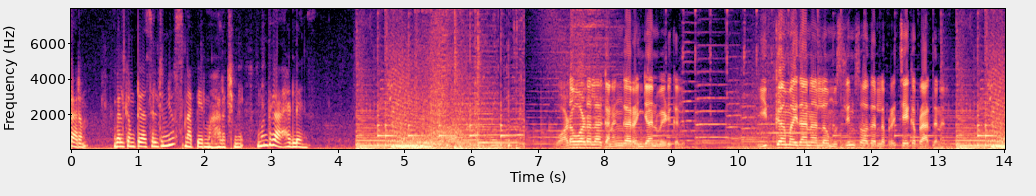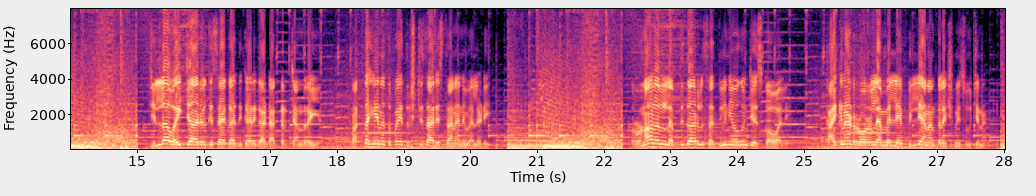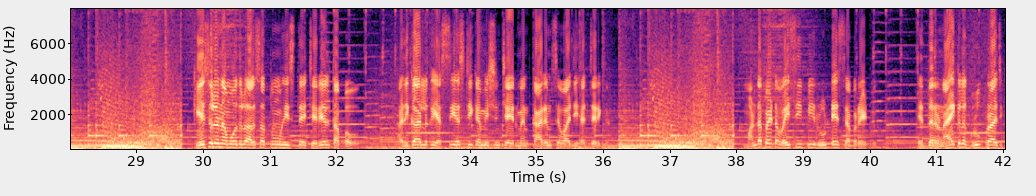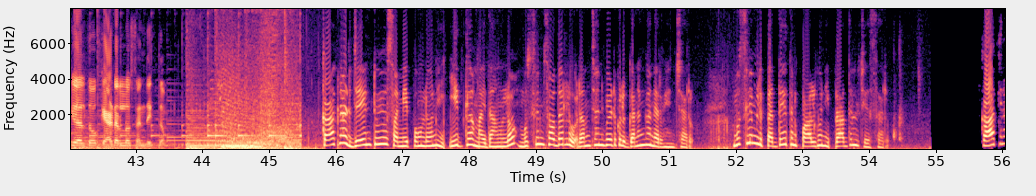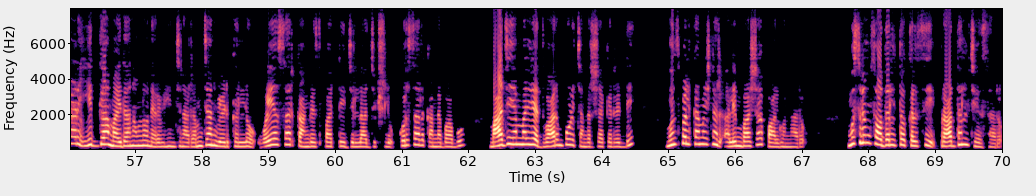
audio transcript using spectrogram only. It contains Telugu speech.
నమస్కారం. వెల్కమ్ టు అసల్టీ న్యూస్. నా పేరు మహాలక్ష్మి. ముందుగా హెడ్లైన్స్. వాడవాడలా ఘనంగా రంజాన్ వేడుకలు. ఈద్గా మైదానాల్లో ముస్లిం సోదరుల ప్రత్యేక ప్రార్థనలు. జిల్లా వైద్య ఆరోగ్య శాఖ అధికారిగా డాక్టర్ చంద్రయ్య రక్తహీనతపై దృష్టి సారిస్తానని వెల్లడి. రుణాలను లబ్ధిదారులు సద్వినియోగం చేసుకోవాలి. కాకినాడ రూరల్ ఎమ్మెల్యే పిల్లి అనంతలక్ష్మి సూచన. కేసుల నమోదులు అలసత్వం వహిస్తే చర్యలు తప్పవు. అధికారులకు ఎస్సీ ఎస్టీ కమిషన్ చైర్మన్ కార్యం శివాజీ హెచ్చరిక. మండపేట వైసీపీ రూటే సెపరేట్. ఇద్దరు నాయకుల గ్రూప్ రాజకీయాలతో కేడర్లో సందిగ్ధం. కాకినాడ జేఎన్టీయూ సమీపంలోని ఈద్గా మైదానంలో ముస్లిం సోదరులు రంజాన్ వేడుకలు ఘనంగా నిర్వహించారు. ముస్లింలు పెద్ద ఎత్తున పాల్గొని ప్రార్థనలు చేశారు. కాకినాడ ఈద్గా మైదానంలో నిర్వహించిన రంజాన్ వేడుకల్లో వైఎస్ఆర్ కాంగ్రెస్ పార్టీ జిల్లా అధ్యక్షులు కురసాల కన్నబాబు మాజీ MLA Dwarampudi Chandrasekhar Reddy municipal commissioner Aleem Basha పాల్గొన్నారు. ముస్లిం సోదరులతో కలిసి ప్రార్థనలు చేశారు.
